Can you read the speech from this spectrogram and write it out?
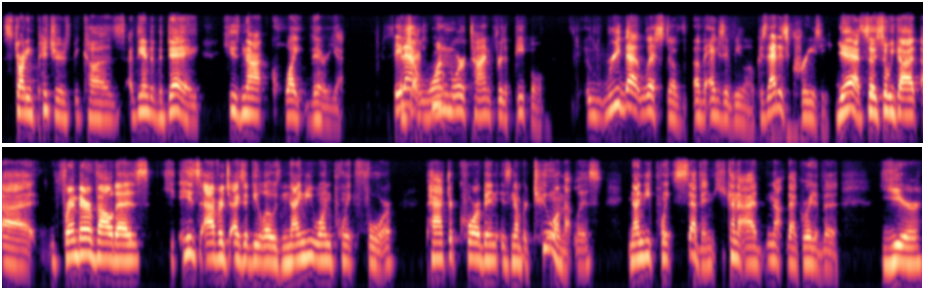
starting pitchers because at the end of the day, he's not quite there yet. Say And that Jack, one more time for the people. Read that list of of exit velo because that is crazy. Yeah, so so we got uh Framber Valdez. His average exit velo is 91.4. Patrick Corbin is number two on that list, 90.7. He kind of had not that great of a year.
